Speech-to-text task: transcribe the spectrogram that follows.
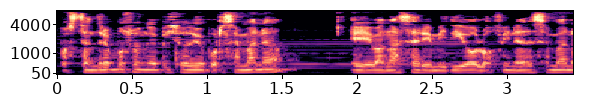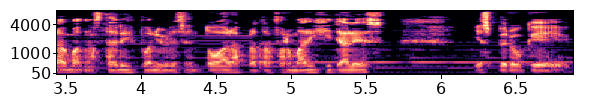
pues tendremos un episodio por semana. van a ser emitidos los fines de semana, van a estar disponibles en todas las plataformas digitales y espero que,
